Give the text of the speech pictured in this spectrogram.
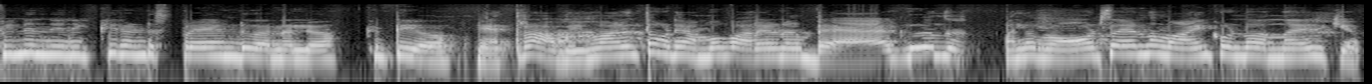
പിന്നെ നിനക്ക് രണ്ട് സ്പ്രേ ഉണ്ട് പറഞ്ഞല്ലോ. കിട്ടിയോ? എത്ര അഭിമാനത്തോടെ അമ്മ പറയണ ബാഗ് നല്ല റോഡ് സൈഡിൽ നിന്ന് വാങ്ങിക്കൊണ്ട് വന്നായിരിക്കും.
